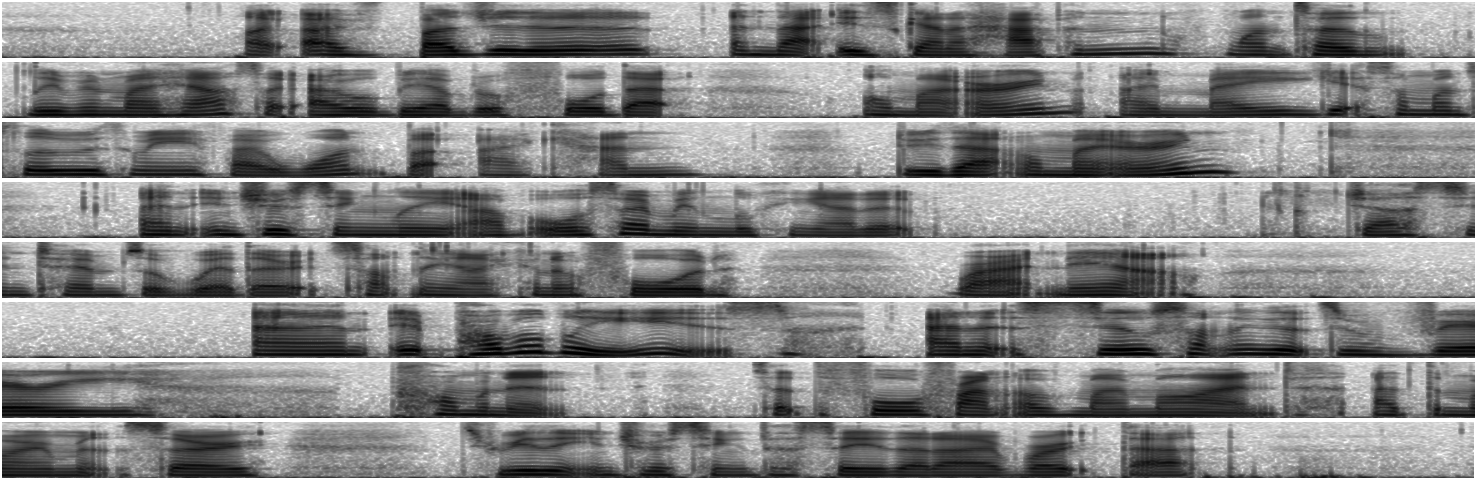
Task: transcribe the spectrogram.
like, I've budgeted it and that is going to happen once I live in my house. Like, I will be able to afford that on my own. I may get someone to live with me if I want, but I can do that on my own. And interestingly, I've also been looking at it just in terms of whether it's something I can afford right now. And it probably is. And it's still something that's very prominent. It's at the forefront of my mind at the moment. So it's really interesting to see that I wrote that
